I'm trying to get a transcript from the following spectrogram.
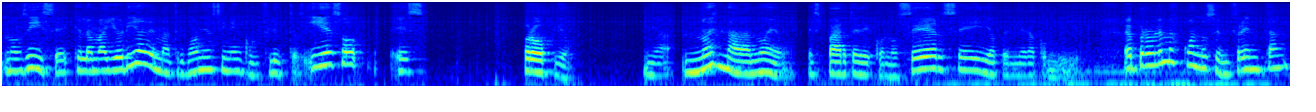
nos dice que la mayoría de matrimonios tienen conflictos y eso es propio ya, no es nada nuevo, es parte de conocerse y aprender a convivir. El problema es cuando se enfrentan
